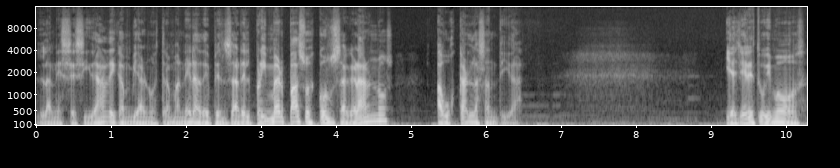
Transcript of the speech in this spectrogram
la necesidad de cambiar nuestra manera de pensar, el primer paso es consagrarnos a buscar la santidad. Y ayer estuvimos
